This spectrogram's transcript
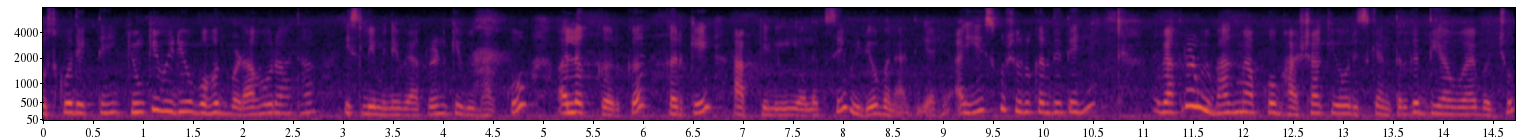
उसको देखते हैं, क्योंकि वीडियो बहुत बड़ा हो रहा था, इसलिए मैंने व्याकरण के विभाग को अलग कर कर, करके आपके लिए ये अलग से वीडियो बना दिया है। आइए इसको शुरू कर देते हैं। व्याकरण विभाग में आपको भाषा की ओर इसके अंतर्गत दिया हुआ है, बच्चों,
